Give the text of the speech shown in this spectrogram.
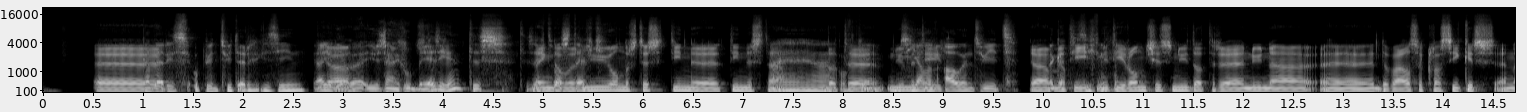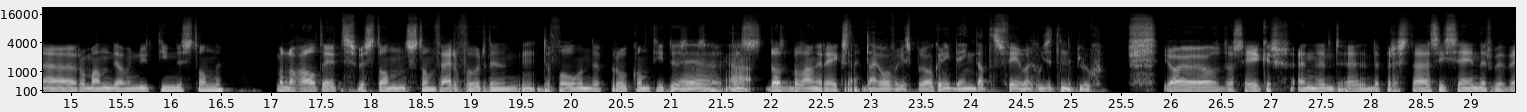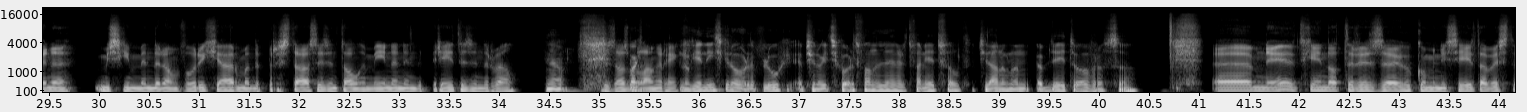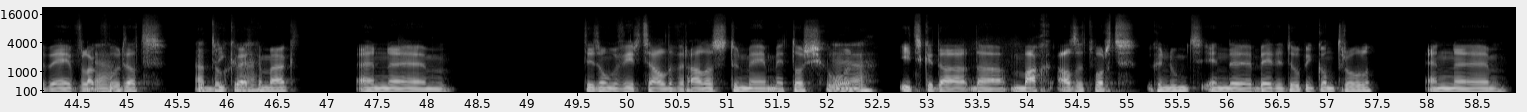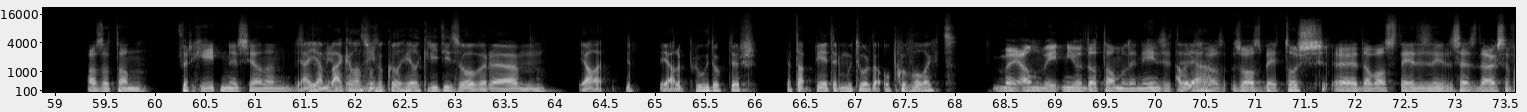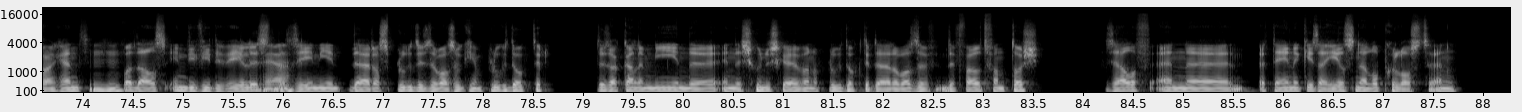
Eh, Ik had ergens op hun Twitter gezien. Ja, jullie, Ja. hebben- jullie zijn goed bezig. Hè? Het is, het is ik denk dat we nu ondertussen tiende, tiende staan. Ah, ja, ja. Dat, eh, nu Misschien met al die- een oude tweet. Ja, Dat ik met die, gezien. met die rondjes nu, dat er eh, nu na eh, de Waalse klassiekers en na Roman, dat we nu tiende stonden. Maar nog altijd, we stonden, stonden ver voor de, Hm. de volgende Pro-Conti. Dus Ja, dat, is, ja. Ja. dat, is, dat is het belangrijkste. Ja, daarover gesproken, ik denk dat de sfeer wel goed zit in de ploeg. Ja, ja, ja, dat zeker. En eh, de, de prestaties zijn er. We winnen misschien minder dan vorig jaar, maar de prestaties in het algemeen en in de breedte zijn er wel. Ja. Dus dat is belangrijk. Nog één dingetje over de ploeg. Heb je nog iets gehoord van Lennart van Eetveld? Heb je daar nog een update over of zo? Ehm, nee, hetgeen dat er is eh, gecommuniceerd, dat wisten wij vlak Ja. voordat Ah, publiek toch, werd ja. gemaakt. En ehm, het is ongeveer hetzelfde verhaal als toen met, met Tosh. Gewoon Iets dat, dat mag als het wordt genoemd in de, bij de dopingcontrole. En ehm, als dat dan vergeten is, ja, dan... Ja, Jan Bakelands was ook wel heel kritisch over ehm, ja, de, ja, de ploegdokter. Dat dat beter moet worden opgevolgd. Maar Jan weet niet hoe dat allemaal ineen zit. Ah, ja. zoals, zoals bij Tosh, eh, dat was tijdens de Zesdaagse van Gent. Mhm. Wat als individueel is, Ja. dan zie je niet daar als ploeg. Dus er was ook geen ploegdokter. Dus dat kan hem niet in de, in de schoenen schuiven van een ploegdokter. daar. Dat was de, de fout van Tosh zelf. En eh, uiteindelijk is dat heel snel opgelost. En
